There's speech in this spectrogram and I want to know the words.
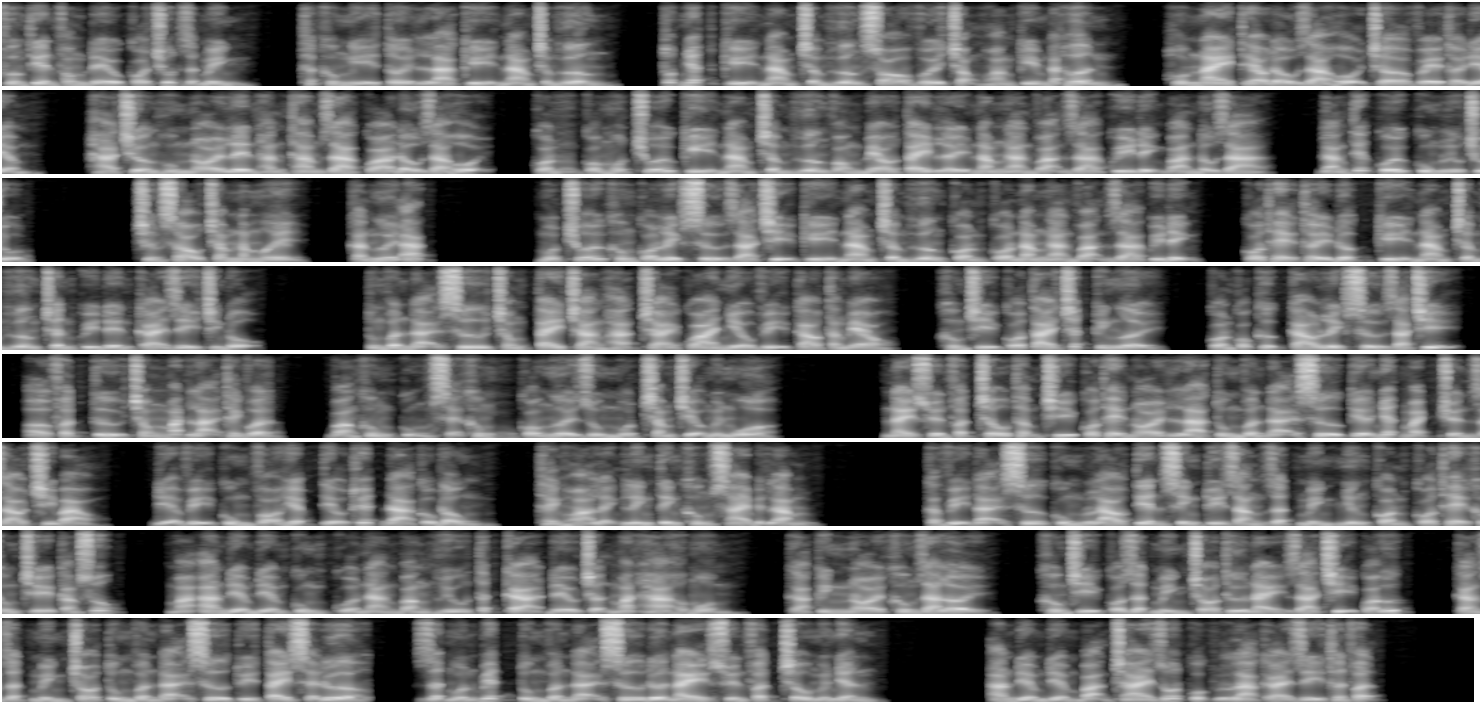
Phương thiên phong đều có chút giật mình, thật không nghĩ tới là kỳ nam trầm hương, tốt nhất kỳ nam trầm hương so với trọng hoàng kim đắt hơn, hôm nay theo đấu giá hội trở về thời điểm, hà trường hùng nói lên hắn tham gia quá đấu giá hội, còn có một chuỗi kỳ nam trầm hương vòng đeo tay lấy năm ngàn vạn giá quy định bán đấu giá, đáng tiếc cuối cùng lưu trụ. Chương sáu trăm năm mươi, cắn ngươi ác. Một chuỗi không có lịch sử giá trị kỳ nam trầm hương còn có năm ngàn vạn giá quy định có thể thấy được kỳ nam trầm hương chân quý đến cái gì trình độ. Tùng vân đại sư trong tay chàng hạt trải qua nhiều vị cao tăng đeo, không chỉ có tài chất kinh người, còn có cực cao lịch sử giá trị, ở phật tử trong mắt lại thánh vật, bằng không cũng sẽ không có người dùng một trăm triệu nguyên mua. Này xuyến phật châu thậm chí có thể nói là tùng vân đại sư kia nhất mạch truyền giáo trí bảo, địa vị cùng võ hiệp tiểu thuyết đả cầu đồng, thánh hỏa lệnh linh tinh không sai biệt lắm. Các vị đại sư cùng lão tiên sinh tuy rằng giật mình nhưng còn có thể khống chế cảm xúc, mà an điểm điểm cùng của nàng bằng hữu tất cả đều trợn mắt há hốc mồm, cả kinh nói không ra lời không chỉ có giật mình cho thứ này giá trị quá ức, càng giật mình cho tùng vân đại sư tùy tay sẽ đưa, rất muốn biết tùng vân đại sư đưa này xuyến phật châu nguyên nhân. An điểm điểm bạn trai rốt cuộc là cái gì thân phận?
